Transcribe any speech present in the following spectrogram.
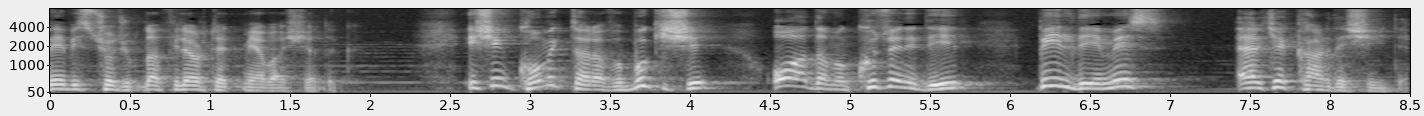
Ve biz çocukla flört etmeye başladık. İşin komik tarafı bu kişi o adamın kuzeni değil bildiğimiz erkek kardeşiydi.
